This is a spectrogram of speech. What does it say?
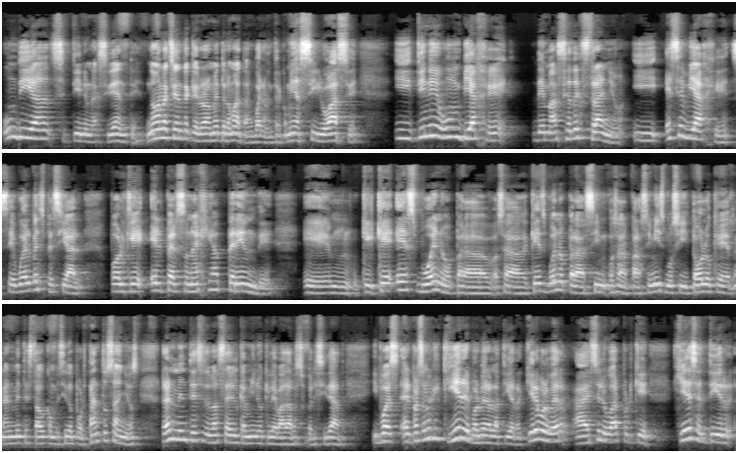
un día se tiene un accidente. No un accidente que normalmente lo matan, bueno, entre comillas sí lo hace. Y tiene un viaje demasiado extraño y ese viaje se vuelve especial porque el personaje aprende Em, que, es bueno para, o sea, que es bueno para sí, o sea, para sí mismo, si todo lo que realmente ha estado convencido por tantos años, realmente ese va a ser el camino que le va a dar su felicidad. Y pues el personaje quiere volver a la Tierra, quiere volver a ese lugar porque quiere sentir,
